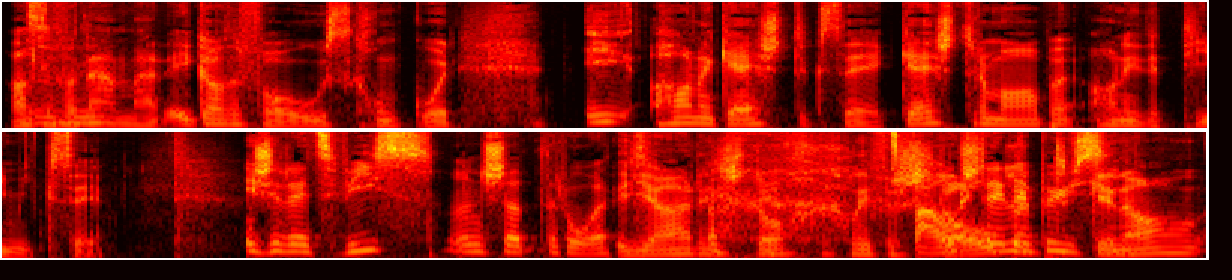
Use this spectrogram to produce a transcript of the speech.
Also mhm. von dem her, ich gehe davon aus, es kommt gut. Ich habe ihn gestern gesehen. Gestern Abend habe ich den Timmy gesehen. Ist er jetzt weiss anstatt rot? Ja, er ist doch ein bisschen verstaubt. Genau.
